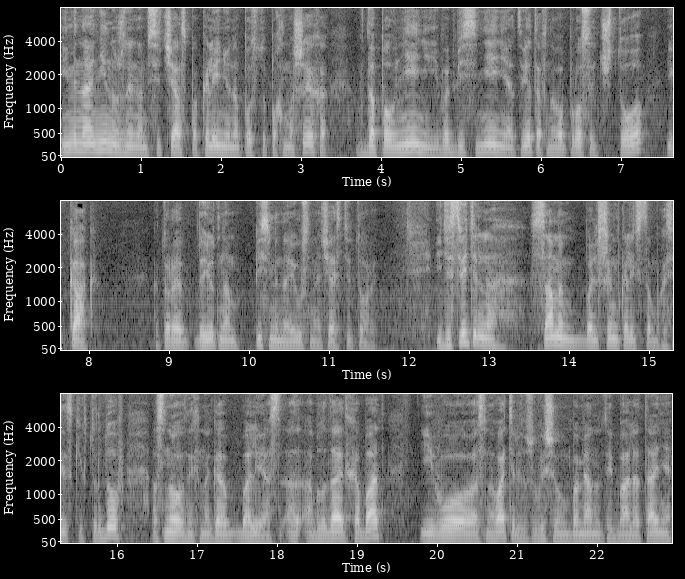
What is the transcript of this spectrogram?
Именно они нужны нам сейчас, поколению на подступах Машеха, в дополнении и в объяснении ответов на вопросы «что» и «как» которые дают нам письменная и устная части Торы. И действительно, самым большим количеством хасидских трудов, основанных на Габале, а, обладает Хаббат и его основатель, вышеупомянутый Бааля Таня.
